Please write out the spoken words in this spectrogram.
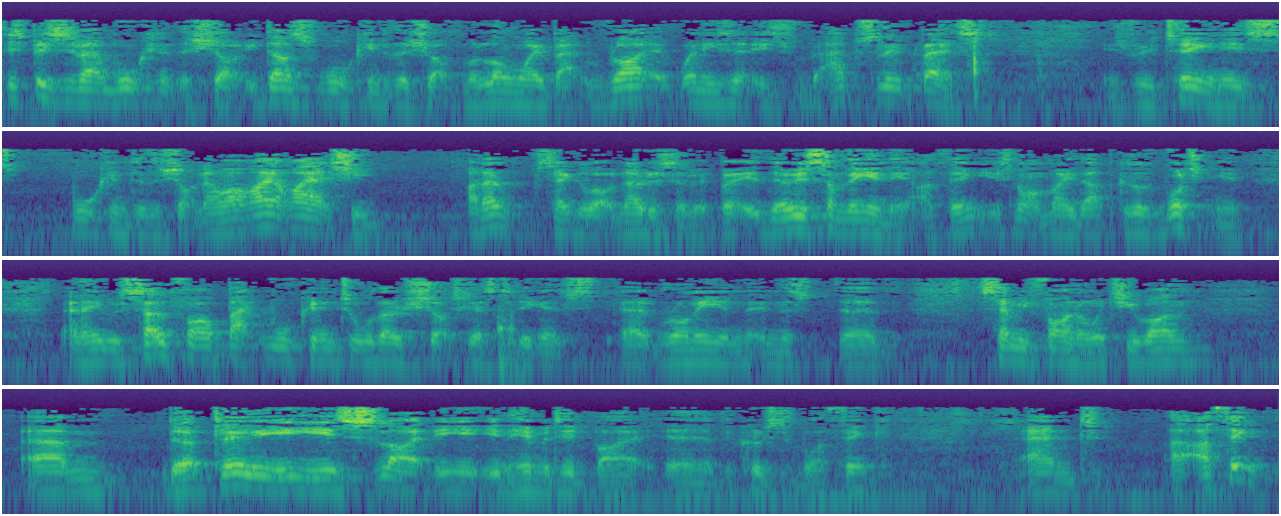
This business about walking at the shot. He does walk into the shot from a long way back, right when he's at his absolute best. His routine is walking to the shot. Now, I, I actually, I don't take a lot of notice of it, but there is something in it. I think it's not made up because I was watching him, and he was so far back walking into all those shots yesterday against uh, Ronnie in, in the uh, semi-final, which he won. Um, clearly he is slightly inhibited by uh, the Crucible, I think, and I I think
